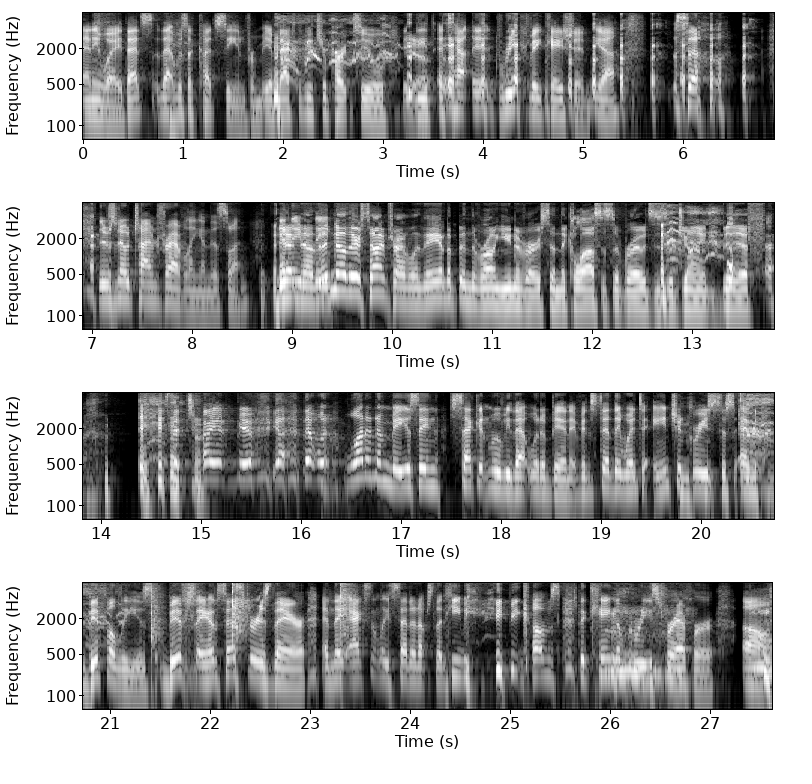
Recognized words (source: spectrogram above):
Anyway, that's that was a cut scene from yeah, Back to the Future Part Two, the Ita- uh, Greek vacation. Yeah, so there's no time traveling in this one. And Yeah, they- no, they- no, there's time traveling. They end up in the wrong universe, and the Colossus of Rhodes is a giant biff. it's a giant bear. Yeah, that would what an amazing second movie that would have been if instead they went to ancient Greece to, and Biffales, Biff's ancestor is there, and they accidentally set it up so that he he becomes the king of Greece forever. Oh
